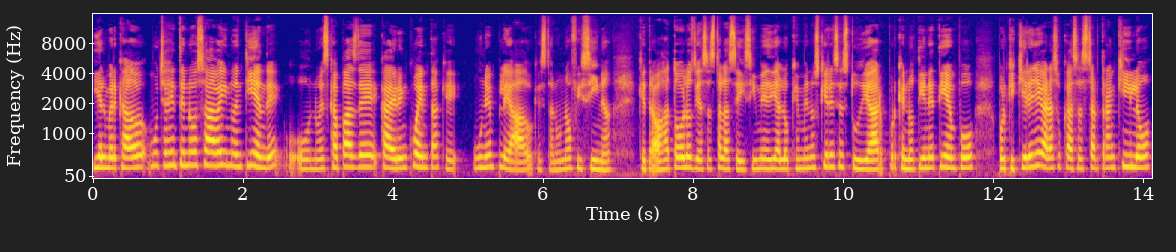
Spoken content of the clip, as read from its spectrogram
Y el mercado, mucha gente no sabe y no entiende o, no es capaz de caer en cuenta que un empleado que está en una oficina, que trabaja todos los días hasta las seis y media, lo que menos quiere es estudiar porque no tiene tiempo, porque quiere llegar a su casa a estar tranquilo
